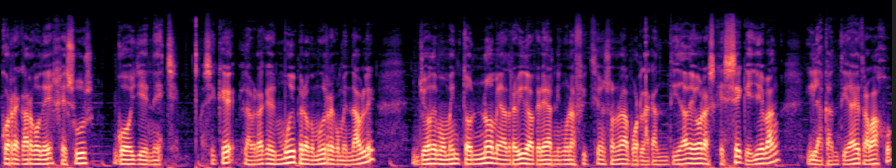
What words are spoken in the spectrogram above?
corre a cargo de Jesús Goyeneche. Así que la verdad que es muy pero que muy recomendable. Yo de momento no me he atrevido a crear ninguna ficción sonora por la cantidad de horas que sé que llevan y la cantidad de trabajo,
